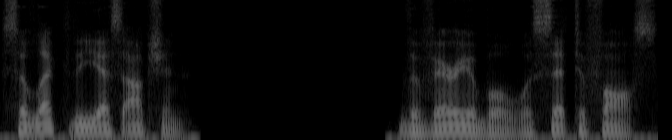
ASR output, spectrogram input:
Select the Yes option. The variable was set to false.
